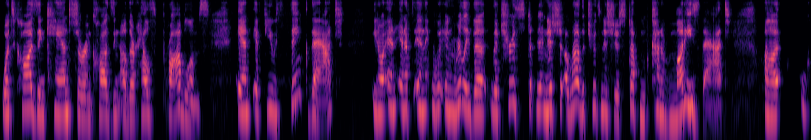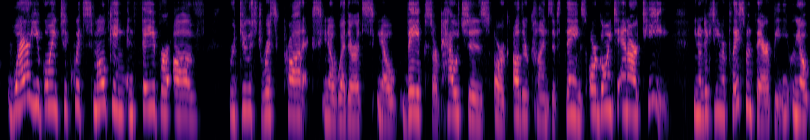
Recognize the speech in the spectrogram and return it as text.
what's causing cancer and causing other health problems. And if you think that, you know, and and if and, and really the the truth initiative, a lot of the truth initiative stuff kind of muddies that. Uh, why are you going to quit smoking in favor of reduced risk products? You know, whether it's you know vapes or pouches or other kinds of things, or going to NRT you know nicotine replacement therapy you know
